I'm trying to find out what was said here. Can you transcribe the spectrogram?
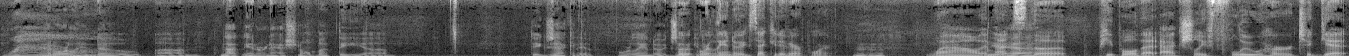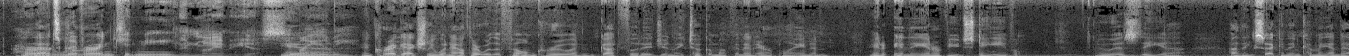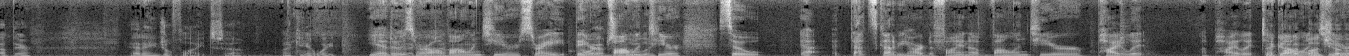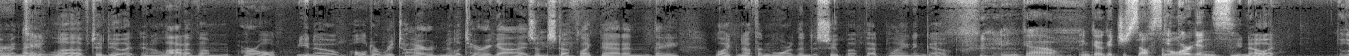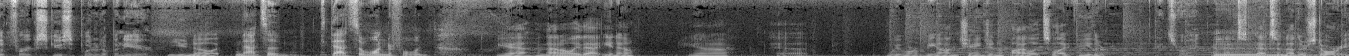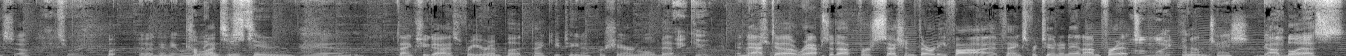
wow at Orlando, um, not international, but the uh, the executive, Orlando Or- executive. Orlando Executive Airport. Mm-hmm. Wow, and Yeah. that's the people that actually flew her to get her That's liver correct. and kidney. in Miami. Yes. in Miami. And Craig actually went out there with a film crew and got footage, and they took him up in an airplane, and and, and they interviewed Steve, who is the, uh, I think, second in command out there at Angel Flight. So I can't wait. Yeah, those are all out. volunteers, right? They Oh, are absolutely. volunteer. So uh, that's got to be hard to find a volunteer pilot, a pilot. To They got a bunch of them, volunteer and they love to do it. And a lot of them are old, you know, older retired military guys and stuff like that, and they like nothing more than to soup up that plane and go. and go and go get yourself some Look- organs. You know it. They look for excuse to put it up in the air. You know it. That's a that's a wonderful one. Yeah, and not only that, you know, you know, uh, we weren't beyond changing a pilot's life either, That's right. and that's that's another story. So, That's right. but uh, anyway, Coming well, I to you soon. Yeah. Thanks, you guys, for your input. Thank you, Tina, for sharing a little bit. Thank you. And that uh, wraps it up for session 35. Thanks for tuning in. I'm Fritz. I'm Mike. And I'm Trish. God bless.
